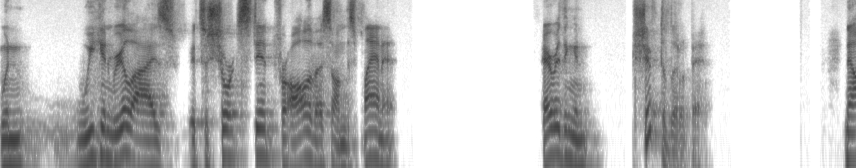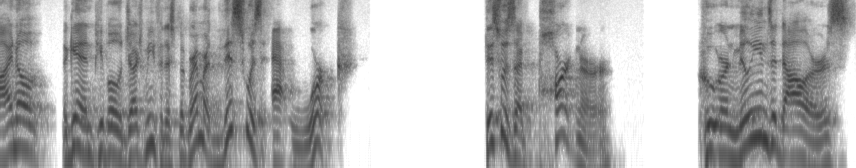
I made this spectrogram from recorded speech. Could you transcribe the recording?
when we can realize it's a short stint for all of us on this planet, everything shift a little bit. Now, I know, again, people will judge me for this, but remember, this was at work. This was a partner who earned millions of dollars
